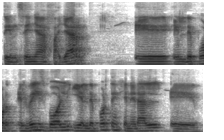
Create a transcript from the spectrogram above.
te enseña a fallar. Eh, el, deporte, el béisbol y el deporte en general eh,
